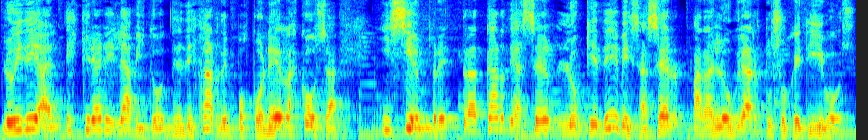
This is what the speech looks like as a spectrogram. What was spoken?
Lo ideal es crear el hábito de dejar de posponer las cosas y siempre tratar de hacer lo que debes hacer para lograr tus objetivos.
